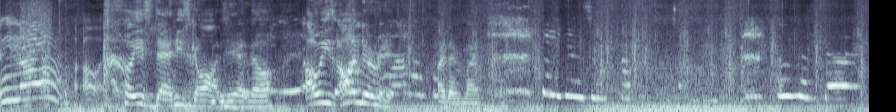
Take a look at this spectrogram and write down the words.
No! Oh, Oh, he's dead. He's gone. Yeah, no. Oh, he's under it. Oh, never mind. Oh my god.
